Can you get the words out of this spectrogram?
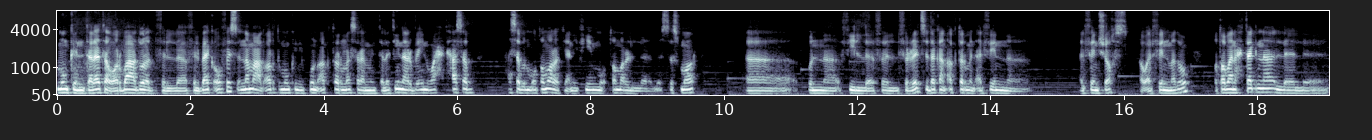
ممكن ثلاثة أو أربعة دول في في ال back office إنما على الأرض ممكن يكون أكتر مثلا من 30 40 واحد حسب حسب المؤتمرات. يعني في مؤتمر الاستثمار آه كنا في في ال Ritz ده كان أكتر من 2000 2000 شخص أو 2000 مدعو. وطبعا احتاجنا ل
